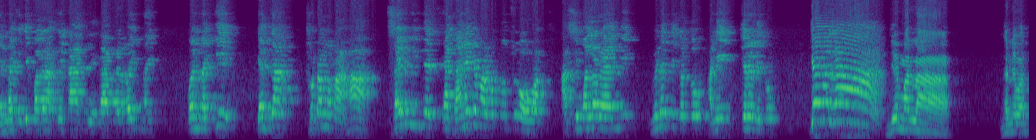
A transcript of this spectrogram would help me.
त्यांना किती पगार असले काय असेल काय आपल्याला माहीत नाही. पण नक्की त्यांचा छोटा मोठा हा साईड बिझनेस या गाण्याच्या मार्फत सुरू व्हावा अशी मल्हारायांनी विनंती करतो आणि चरण येतो जय मल्हार! जय मल्हार! धन्यवाद.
